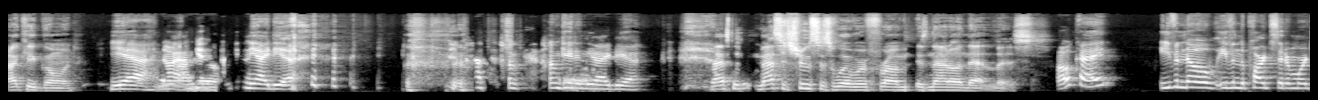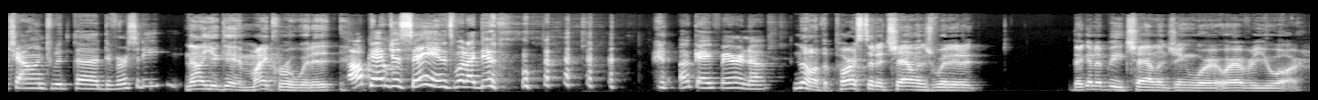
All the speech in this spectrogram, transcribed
I keep going. Yeah, no, I'm getting, I'm getting the idea. I'm, I'm, getting the idea. Massachusetts, where we're from, is not on that list. Okay even though even the parts that are more challenged with uh, diversity. Now you're getting micro with it. Okay, I'm just saying it's what I do. okay, fair enough. No, the parts that are challenged with it, they're going to be challenging where, wherever you are.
